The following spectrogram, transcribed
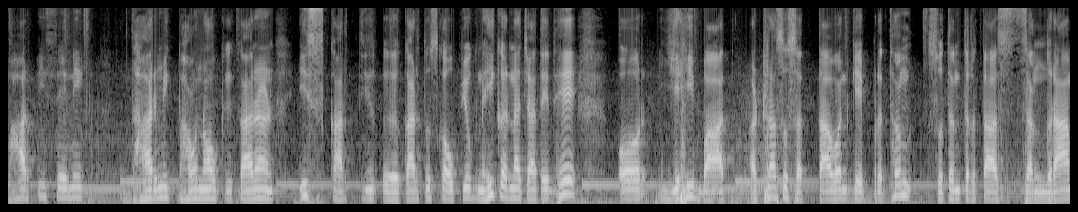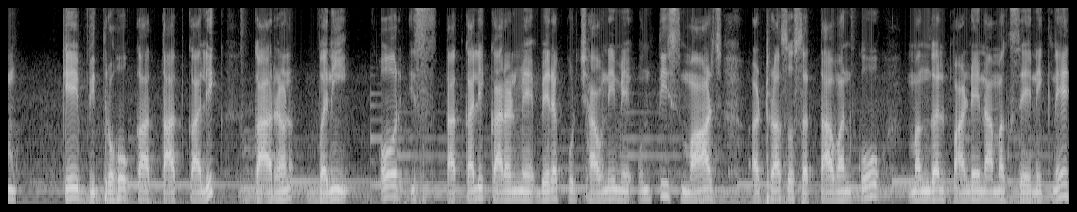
भारतीय सैनिक धार्मिक भावनाओं के कारण इस कारतूस का उपयोग नहीं करना चाहते थे और यही बात अठारह सौ सत्तावन के प्रथम स्वतंत्रता संग्राम के विद्रोह का तात्कालिक कारण बनी। और इस तात्कालिक कारण में बैरकपुर छावनी में 29 मार्च अठारह सौ सत्तावन को मंगल पांडे नामक सैनिक ने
